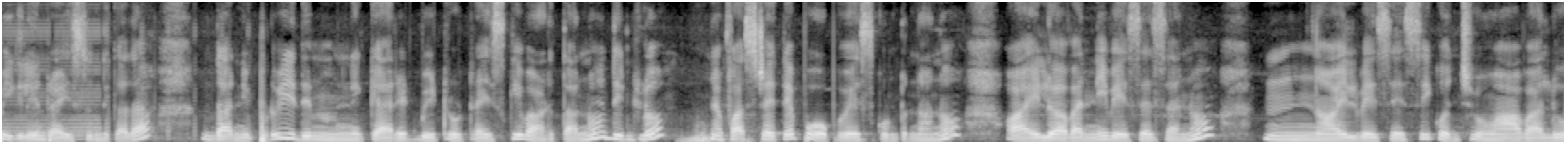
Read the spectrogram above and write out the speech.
మిగిలిన రైస్ ఉంది కదా దాన్ని ఇప్పుడు ఇది క్యారెట్ బీట్రూట్ రైస్కి వాడతాను. దీంట్లో నేను ఫస్ట్ అయితే పోపు వేసుకుంటున్నాను. ఆయిల్ అవన్నీ వేసేసాను. ఆయిల్ వేసేసి కొంచెం ఆవాలు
